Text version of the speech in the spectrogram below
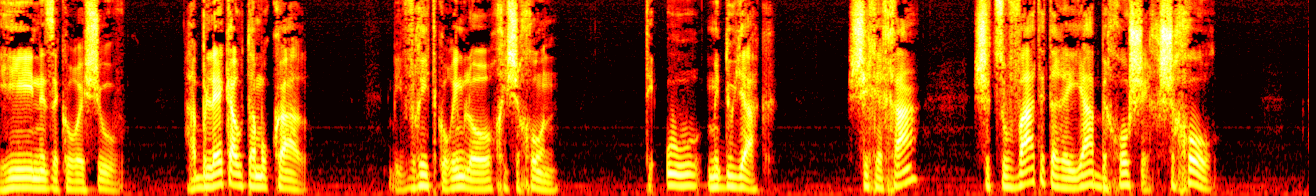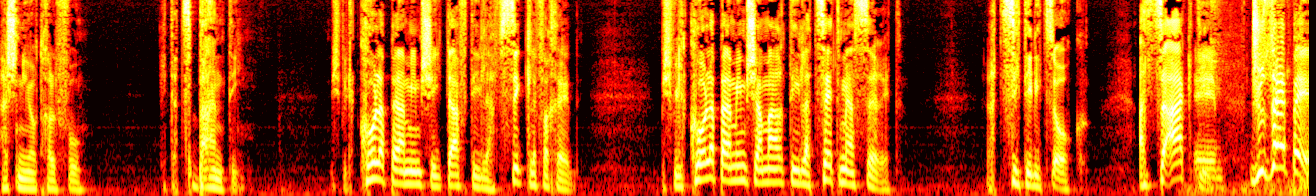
הנה זה קורה שוב. הבלקאוט המוכר. בעברית קוראים לו חישכון. תיאור מדויק. שכחה שצובעת את הראייה בחושך, שחור. השניות חלפו. התעצבנתי. בשביל כל הפעמים שהטפתי להפסיק לפחד. בשביל כל הפעמים שאמרתי לצאת מהסרט. רציתי לצעוק. אז צעקתי, אמ. ג'וזפה!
